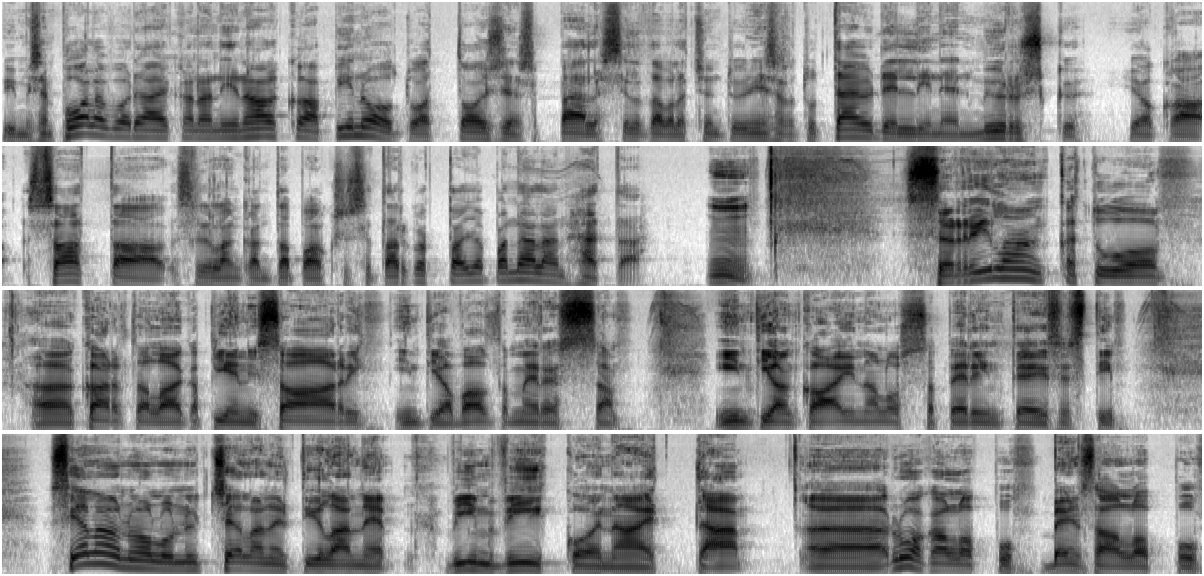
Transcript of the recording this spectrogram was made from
viimeisen puolen vuoden aikana, niin alkaa pinoutua toisiensa päälle sillä tavalla, että syntyy niin sanottu täydellinen myrsky, joka saattaa Sri Lankan tapauksessa tarkoittaa jopa nälän hätää. Mm. Sri Lanka tuo äh, kartalla aika pieni saari Intian valtameressä, Intian kainalossa perinteisesti. Siellä on ollut nyt sellainen tilanne viime viikkoina, että äh, ruoka on loppu, bensa on loppu,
